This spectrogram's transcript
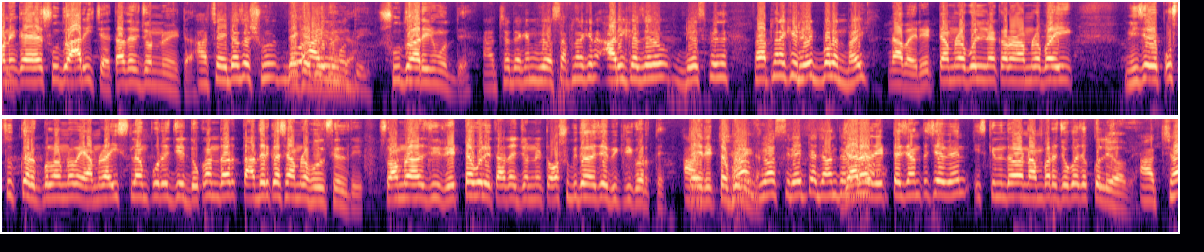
অনেকে শুধু আরি চায় তাদের জন্য এটা। আচ্ছা এটা হচ্ছে শুধু আরির মধ্যে শুধু আরির মধ্যে। আচ্ছা দেখেন ভিউয়ার্স আপনারা এখানে আরি কাজের ড্রেস পেয়ে ভাই আপনারা কি রেট বলেন ভাই? না ভাই রেটটা আমরা বলি না কারণ আমরা ভাই নিজের প্রস্তুত করে বললাম না ভাই। আমরা ইসলামপুরের যে দোকানদার তাদের কাছে আমরা হোলসেল দিই। সো আমরা যদি রেটটা বলি তাদের জন্য একটু অসুবিধা হয়ে যায় বিক্রি করতে। তাই রেটটা বলি না। রেটটা জানতে যারা রেটটা জানতে চাইবেন স্ক্রিনে দেওয়া নাম্বারে যোগাযোগ করলে হবে। আচ্ছা।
